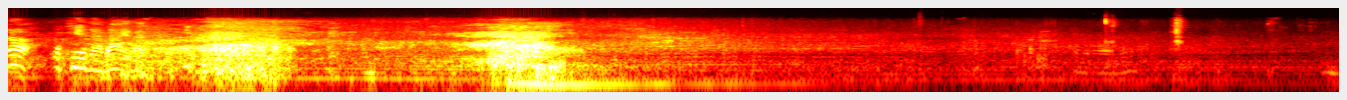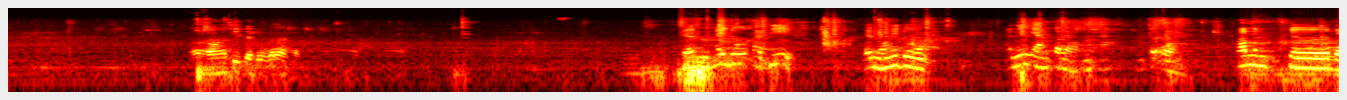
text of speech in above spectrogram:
ก็โอเคค่ะได้โอเคได้นะ ที่ เอา ให้พี่จะดูก็ได้ครับ เดี๋ยวหนูให้ดูค่ะพี่ เดี๋ยวหนูให้ดู อันนี้ยางตลาดนะคะ มันจะอ่อน ถ้ามันเจอแด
